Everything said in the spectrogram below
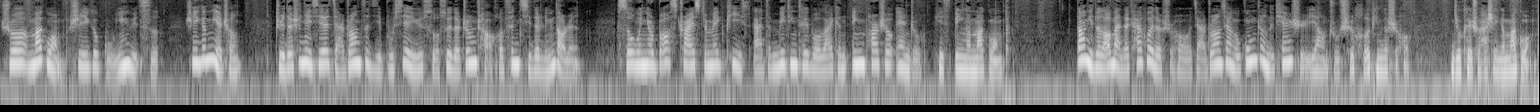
说 Mugwump 是一个古英语词，是一个蔑称，指的是那些假装自己不屑于琐碎的争吵和分歧的领导人。So when your boss tries to make peace at a meeting table like an impartial angel, he's being a mugwump. 当你的老板在开会的时候，假装像个公正的天使一样主持和平的时候，你就可以说他是一个 mugwump。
